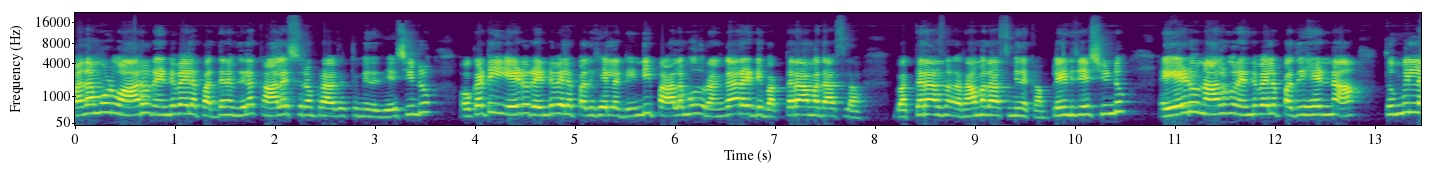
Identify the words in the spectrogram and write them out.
పదమూడు ఆరు రెండు వేల పద్దెనిమిదిలో కాళేశ్వరం ప్రాజెక్టు మీద చేసిండ్రు. ఒకటి ఏడు రెండు వేల పదిహేళ్ళ డిండి పాలమూరు రంగారెడ్డి భక్తరామదాసుల భక్తరా రామదాసు మీద కంప్లైంట్ చేసిండు. ఏడు నాలుగు రెండు వేల పదిహేడున తుమ్మిళ్ళ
